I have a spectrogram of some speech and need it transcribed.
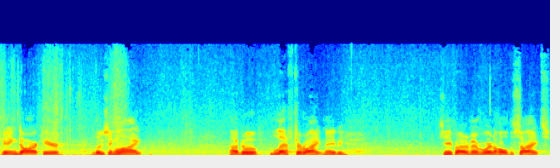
Getting dark here, losing light. I'll go left to right maybe. See if I remember where to hold the sights.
